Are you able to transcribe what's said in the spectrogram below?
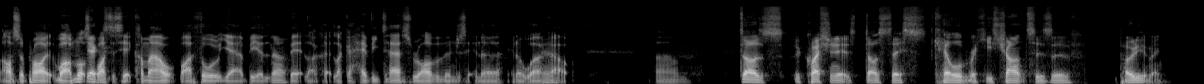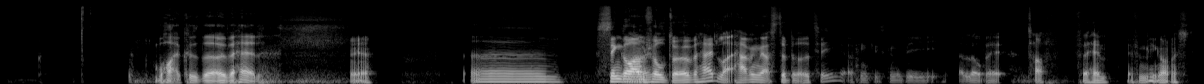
I was surprised. Well, I'm not Yeah, to see it come out, but I thought, yeah, it'd be a No. bit like a, like a heavy test rather than just in a in a workout. Um, Does the question is, does this kill Ricky's chances of podiuming? why? Because the overhead. Yeah. Um, Single arm No. shoulder overhead, like having that stability, I think is going to be a little bit tough for him, if I'm being honest.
